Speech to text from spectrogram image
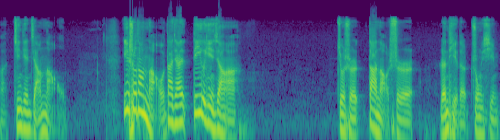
啊，今天讲脑。一说到脑，大家第一个印象啊，就是大脑是人体的中心，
